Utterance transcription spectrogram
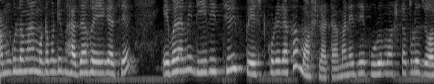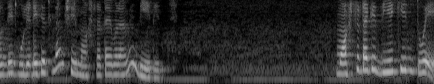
আমগুলো আমার মোটামুটি ভাজা হয়ে গেছে। এবার আমি দিয়ে দিচ্ছি ওই পেস্ট করে রাখা মশলাটা। মানে যে গুঁড়ো মশলাগুলো জল দিয়ে গুলে রেখেছিলাম, সেই মশলাটা এবার আমি দিয়ে দিচ্ছি। মশলাটাকে দিয়ে কিন্তু এই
